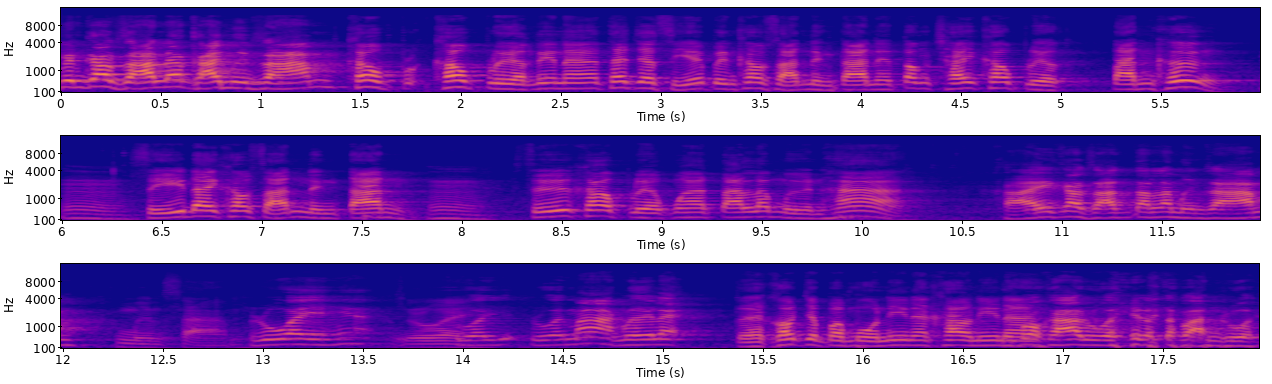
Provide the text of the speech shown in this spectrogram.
เป็นข้าวสารแล้วขายหมื่นสามข้าวข้าวเปลือกนี่นะ ถ้าจะเสียเป็นข้าวสารหนึ่งตันเนี่ยต้องใช้ข้าวเปลือกตันครึ่งอืมสีได้ข้าวสารหนึ่งตันอืมซื้อข้าวเปลือกมาตันละหมื่นห้าขายข้าวสารตันละหมื่นสามหมื่นสามรวยอย่างเงี้ยรวยรวยรวยมากเลยแหละ แต่เขาจะประมูลนี่นะข้าวนี้นะพ่อค้ารวยรัฐบาลรวย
